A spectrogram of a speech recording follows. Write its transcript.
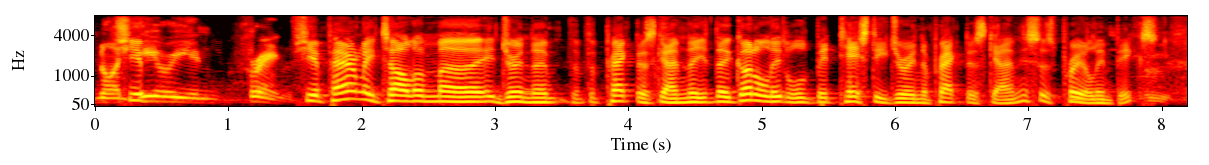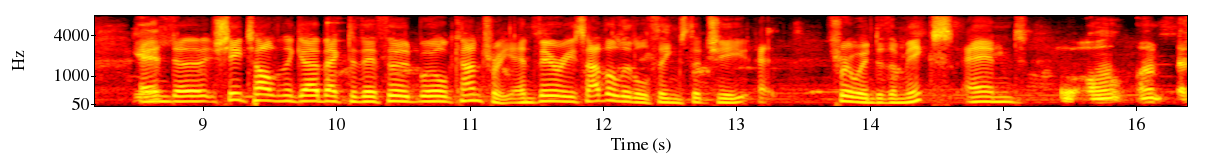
Nigerian friends? She apparently told them uh, during the, the practice game they, they got a little bit testy during the practice game. This was pre-Olympics, Yes. and uh, she told them to go back to their third world country and various other little things that she uh, threw into the mix. And Oh, I'm, uh,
